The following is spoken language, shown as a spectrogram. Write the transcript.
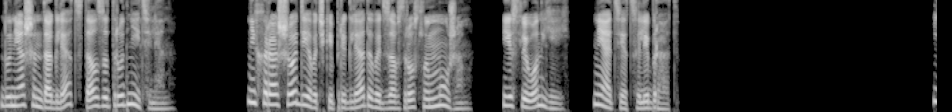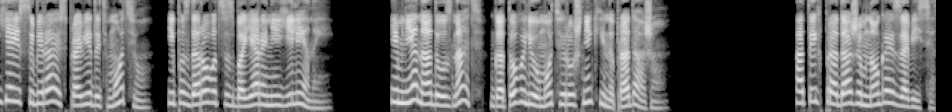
Дуняшин догляд стал затруднителен. Нехорошо девочке приглядывать за взрослым мужем, если он ей не отец или брат. Я и собираюсь проведать Мотю и поздороваться с боярыней Еленой. И мне надо узнать, готовы ли у Моти рушники на продажу. От их продажи многое зависит.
